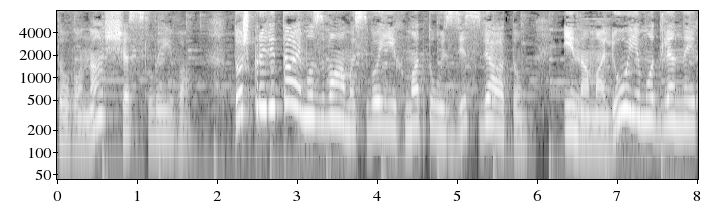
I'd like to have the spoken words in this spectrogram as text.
то вона щаслива. Тож привітаємо з вами своїх матусь зі святом і намалюємо для них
